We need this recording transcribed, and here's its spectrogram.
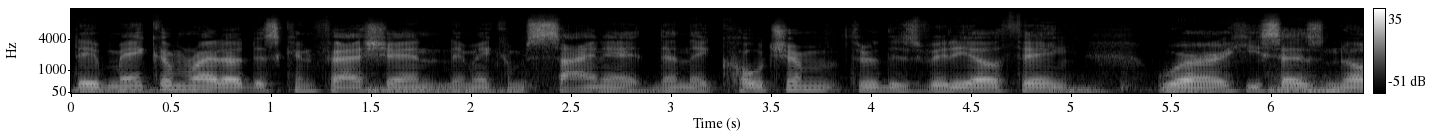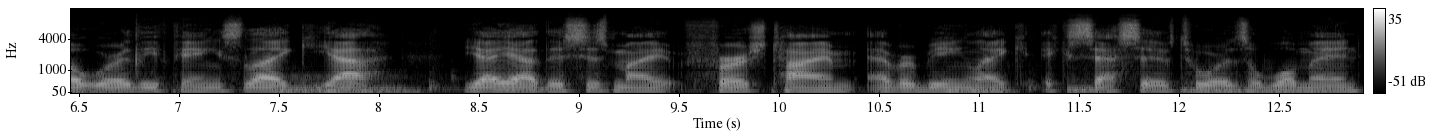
they make him write out this confession, they make him sign it, then they coach him through this video thing where he says noteworthy things like, "Yeah." Yeah, yeah, this is my first time ever being like excessive towards a woman.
